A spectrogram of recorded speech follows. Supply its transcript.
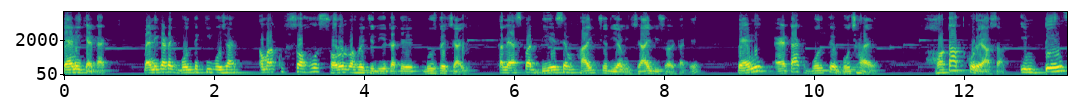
প্যানিক অ্যাটাক প্যানিক অ্যাটাক বলতে কি বোঝায়? আমরা খুব সহজ, সরলভাবে যদি এটাকে বুঝতে চাই, তাহলে অ্যাজ পার ডিএসএম ফাইভ যদি আমি যাই বিষয়টাকে প্যানিক অ্যাটাক বলতে বোঝায় হঠাৎ করে আসা ইন্টেন্স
